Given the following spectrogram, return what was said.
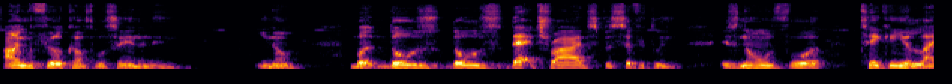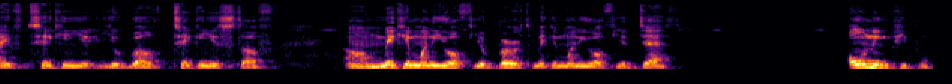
I don't even feel comfortable saying the name, you know? But those those that tribe specifically is known for taking your life, taking your, your wealth, taking your stuff, um, making money off your birth, making money off your death, owning people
